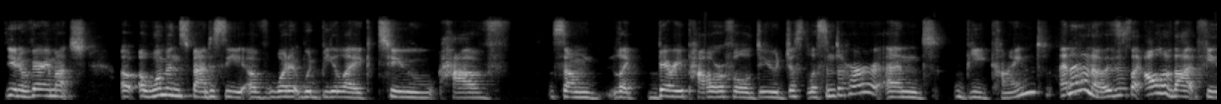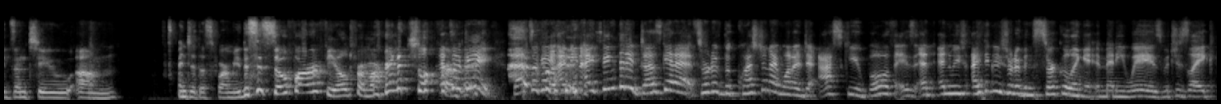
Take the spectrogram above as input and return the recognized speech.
you know, very much a, a woman's fantasy of what it would be like to have some like very powerful dude just listen to her and be kind and i don't know it's just like all of that feeds into um into this for me. This is so far afield from our initial. That's okay. That's okay. I mean, I think that it does get at sort of the question I wanted to ask you both is, and and we I think we've sort of been circling it in many ways, which is like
